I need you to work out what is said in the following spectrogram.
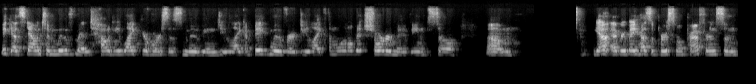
it gets down to movement. How do you like your horses moving? Do you like a big mover? Do you like them a little bit shorter moving? So, um, yeah, everybody has a personal preference, and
